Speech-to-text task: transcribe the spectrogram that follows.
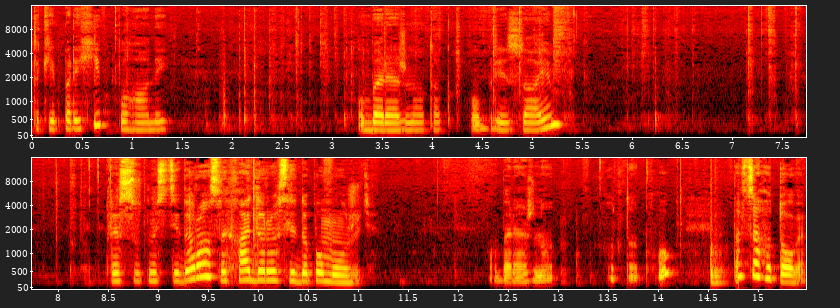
такий перехід поганий. Обережно так обрізаємо. Присутності дорослих, хай дорослі допоможуть. Обережно, отак, хоп. Та все готове.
